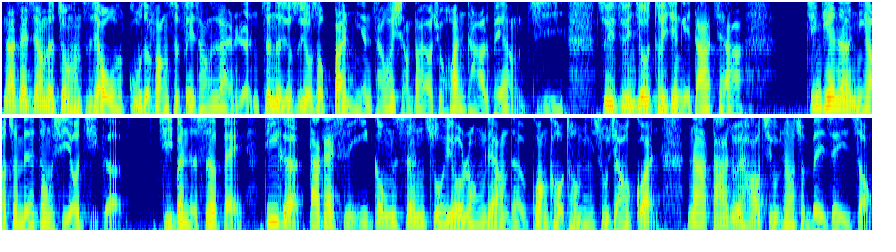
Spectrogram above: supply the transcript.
那在这样的状况之下，我顾的方式非常懒人，真的就是有时候半年才会想到要去换它的培养基，所以这边就推荐给大家。今天呢，你要准备的东西有几个基本的设备。第一个大概是一公升左右容量的广口透明塑胶罐。那大家就会好奇，为什么要准备这一种？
